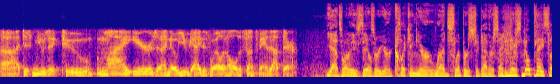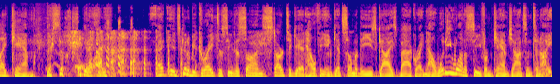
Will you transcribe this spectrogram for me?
uh, just music to my ears, and I know you guys as well, and all the Suns fans out there. Yeah, it's one of these deals where you're clicking your red slippers together, saying, "There's no place like Cam." There's no, you know, I, it's going to be great to see the Suns start to get healthy and get some of these guys back right now. What do you want to see from Cam Johnson tonight?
